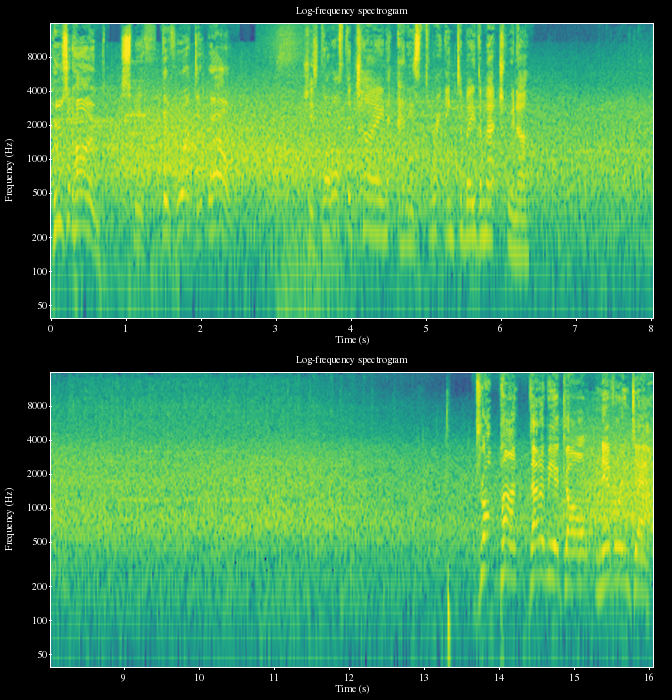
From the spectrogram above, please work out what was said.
Who's at home? Smith. They've worked it well. She's got off the chain and is threatening to be the match winner. Drop punt, that'll be a goal, never in doubt.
